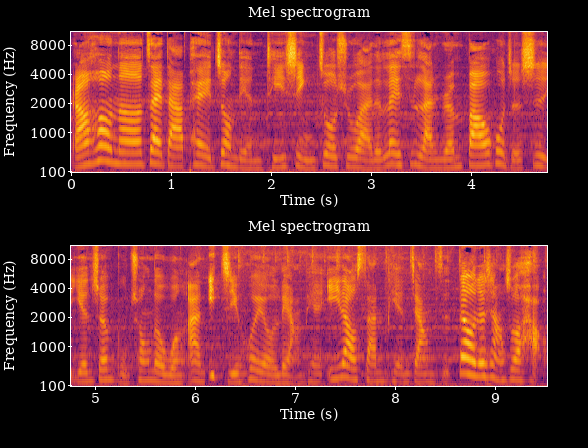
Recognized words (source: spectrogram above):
然后呢再搭配重点提醒做出来的类似懒人包或者是延伸补充的文案，一集会有两篇，一到三篇这样子。但我就想说，好，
